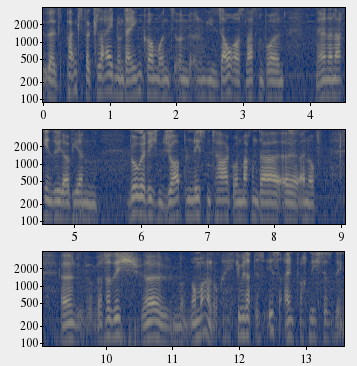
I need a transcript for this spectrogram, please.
du, als Punks verkleiden und da hinkommen und, und irgendwie Sau rauslassen wollen. Ja, danach gehen sie wieder auf ihren bürgerlichen Job am nächsten Tag und machen da äh, einen auf, äh, was weiß ich, ja, normal. Ich habe gesagt, das ist einfach nicht das Ding.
